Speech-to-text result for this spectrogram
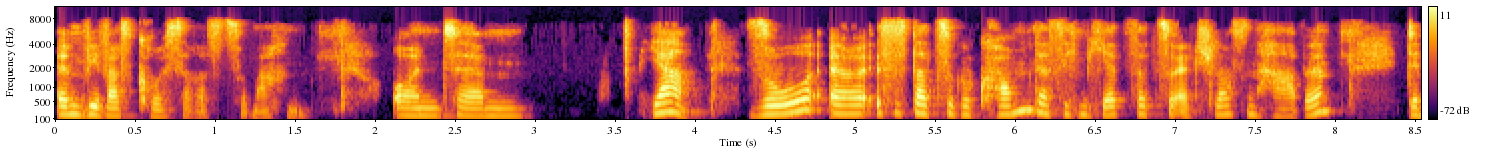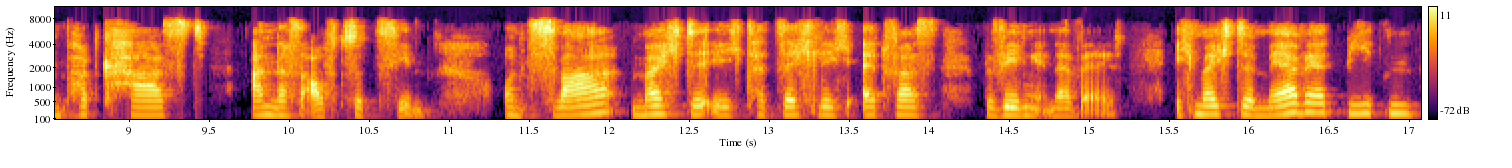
irgendwie was Größeres zu machen. Und ähm, ja, so äh, ist es dazu gekommen, dass ich mich jetzt dazu entschlossen habe, den Podcast anders aufzuziehen. Und zwar möchte ich tatsächlich etwas bewegen in der Welt. Ich möchte Mehrwert bieten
